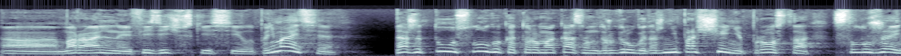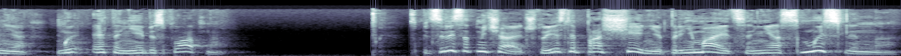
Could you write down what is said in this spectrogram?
а, моральные, физические силы. Понимаете? Даже ту услугу, которую мы оказываем друг другу, даже не прощение, просто служение, мы, это не бесплатно. Специалист отмечает, что если прощение принимается неосмысленно,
